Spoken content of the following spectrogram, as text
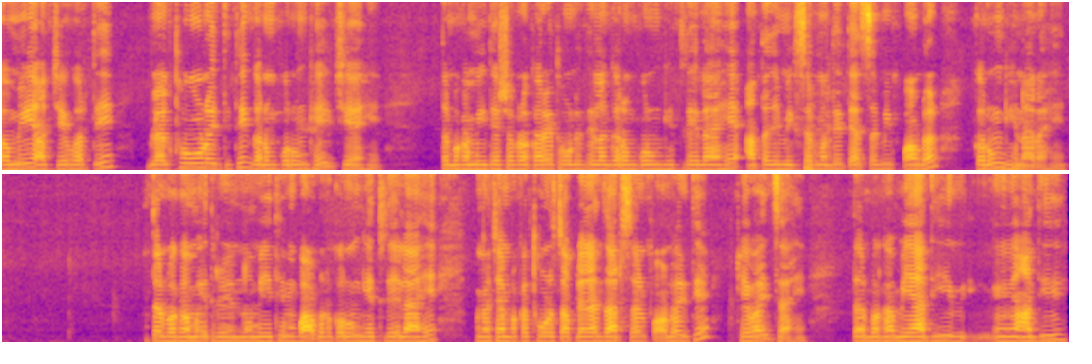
कमी आचेवर ते आपल्याला थोडं तिथे गरम करून घ्यायची आहे. तर बघा मी इथे अशा प्रकारे थोडं त्याला गरम करून घेतलेलं आहे. आता जे मिक्सरमध्ये त्याचं मी पावडर करून घेणार आहे. तर बघा मैत्रिणींनो मी इथे पावडर करून घेतलेलं आहे. मग अशा प्रकारे थोडंसं आपल्याला जारसर पावडर इथे ठेवायचं आहे. तर बघा मी आधी आधी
